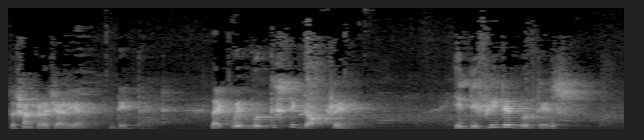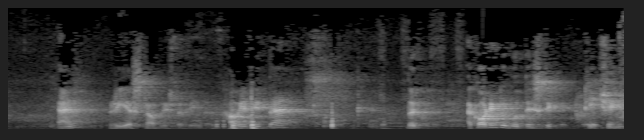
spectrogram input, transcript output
So Shankaracharya did that. Like with Buddhistic doctrine, he defeated Buddhists and re-established the Vedas. How he did that? The according to Buddhistic teaching,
